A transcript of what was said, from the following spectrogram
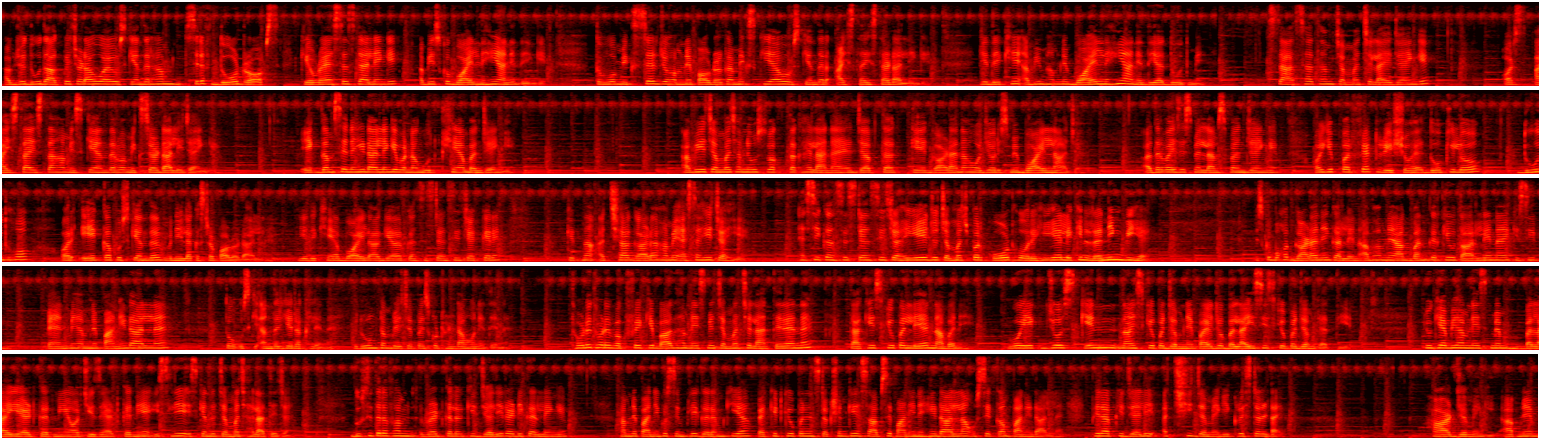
अब जो दूध आग पे चढ़ा हुआ है, उसके अंदर हम सिर्फ़ दो ड्रॉप्स केवड़ा एसेंस डालेंगे, अभी इसको बॉयल नहीं आने देंगे। तो वो मिक्सचर जो हमने पाउडर का मिक्स किया हुआ उसके अंदर आहिस्ता आहिस्ता डालेंगे। ये देखें, अभी हमने बॉयल नहीं आने दिया दूध में। साथ साथ हम चम्मच चलाए जाएँगे और आहिस्ता आहिस्ता हम इसके अंदर वह मिक्सचर डाले जाएँगे। एकदम से नहीं डालेंगे, वरना गुठलियाँ बन जाएँगी। अब ये चम्मच हमने उस वक्त तक हिलाना है, जब तक कि गाढ़ा ना हो जाए और इसमें बॉयल ना आ जाए। अदरवाइज़ इसमें लम्स बन जाएँगे। और ये परफेक्ट रेशो है। दो किलो दूध हो और एक कप उसके अंदर वनीला कस्टर्ड पाउडर डालना है। ये देखिए, अब बॉयल आ गया और कंसिस्टेंसी चेक करें। कितना अच्छा गाढ़ा हमें ऐसा ही चाहिए। ऐसी कंसिस्टेंसी चाहिए जो चम्मच पर कोट हो रही है, लेकिन रनिंग भी है। इसको बहुत गाढ़ा नहीं कर लेना। अब हमने आग बंद करके उतार लेना है। किसी पैन में हमने पानी डालना है। तो उसके अंदर ये रख लेना है। रूम टेम्परेचर पर इसको ठंडा होने देना है। थोड़े थोड़े वक्फे के बाद हमने इसमें चम्मच चलाते रहना है, ताकि इसके ऊपर लेयर ना बने। वो एक जो स्किन ना इसके ऊपर जमने पाए, जो बलाई सी इसके ऊपर जम जाती है। क्योंकि अभी हमने इसमें बलाई ऐड करनी है और चीज़ें ऐड करनी है, इसलिए इसके अंदर चम्मच हिलाते जाएँ। दूसरी तरफ़ हम रेड कलर की जेली रेडी कर लेंगे। हमने पानी को सिंपली गर्म किया, पैकेट के ऊपर इंस्ट्रक्शन के हिसाब से पानी नहीं डालना, उससे कम पानी डालना है। फिर आपकी जेली अच्छी जमेगी, क्रिस्टल टाइप। हार्ड जमेगी। आपने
